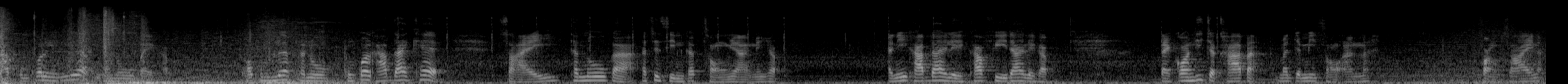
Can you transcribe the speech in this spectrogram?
ครับผมก็เลยเลือกธนูไปครับพอผมเลือกธนูผมก็ craft ได้แค่สายธนูกับ assassin ครับสองอย่างนี้ครับ อันนี้ craft ได้เลย craft ฟรีได้เลยครับ แต่ก่อนที่จะ craft อะมันจะมีสองอันนะ ฝั่งซ้ายนะ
